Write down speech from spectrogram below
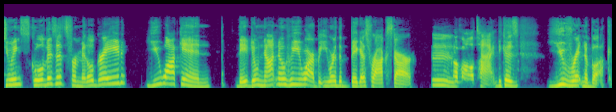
doing school visits for middle grade, you walk in, they do not know who you are, but you are the biggest rock star mm. of all time because you've written a book.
